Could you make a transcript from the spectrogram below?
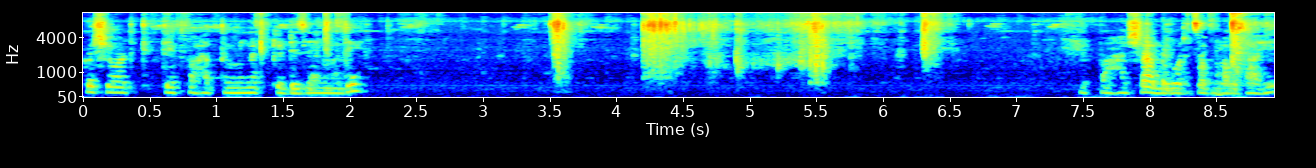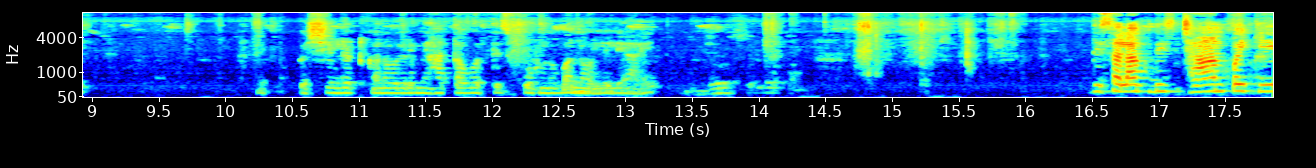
कशी वाटते ते पहा तुम्ही नक्की डिझाईनमध्ये हा शालूवरचा ब्लाऊज आहे. कशी लटकन वगैरे मी हातावरतीच पूर्ण बनवलेली आहे. दिसायला अगदी छानपैकी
